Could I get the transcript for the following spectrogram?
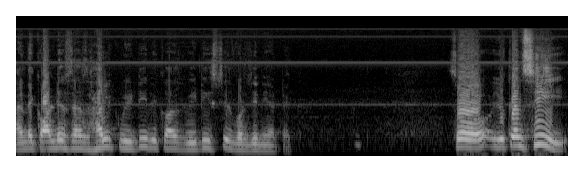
and they called this as HULC VT because VT is Virginia Tech. So you can see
